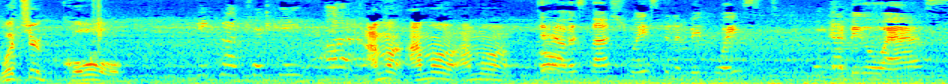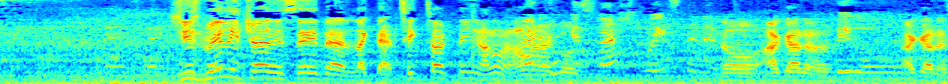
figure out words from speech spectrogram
What's your goal? I'm a, I'm a, I'm a. To have oh, a snatched waist and a big waist and a big ol' ass. she's really trying to say that, like that TikTok thing. I don't, I don't do know how it goes. a snatched waist and a No, I gotta, big ol' I gotta.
